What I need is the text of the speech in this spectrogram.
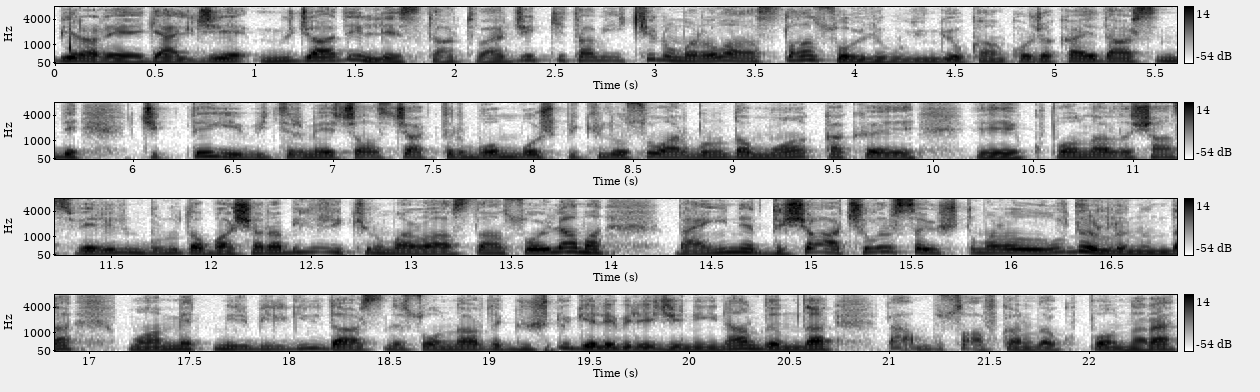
bir araya geleceği mücadeleyle start verecek ki tabii 2 numaralı Aslan Soylu bugün Gökhan Kocakay dersinde çıktığı gibi bitirmeye çalışacaktır. Bomboş bir kilosu var. Bunu da muhakkak e, e, kuponlarda şans verelim. Bunu da başarabilir 2 numaralı Aslan Soylu ama ben yine dışa açılırsa 3 numaralı Ildırlı'nın da Muhammed Mir Bilgili dersinde sonlarda güçlü gelebileceğine inandığımdan ben bu safkanı da kuponlara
